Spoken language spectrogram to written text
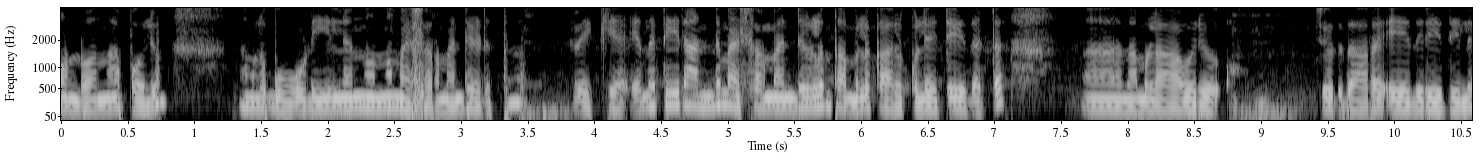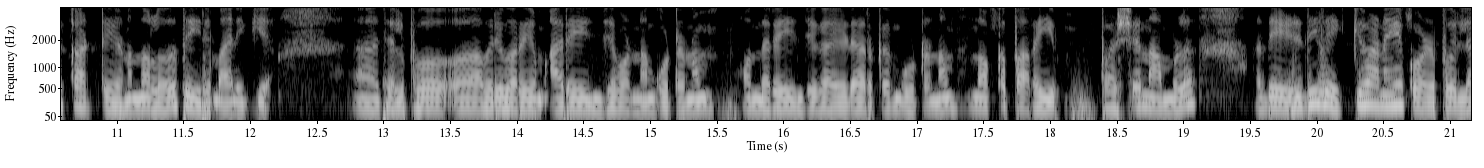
കൊണ്ടുവന്നാൽ പോലും നമ്മൾ ബോഡിയിൽ നിന്നൊന്ന് മെഷർമെന്റ് എടുത്ത് വയ്ക്കുക എന്നിട്ട് ഈ രണ്ട് മെഷർമെന്റുകളും തമ്മിൽ കാൽക്കുലേറ്റ് ചെയ്തിട്ട് നമ്മൾ ആ ഒരു ചുരിദാർ ഏത് രീതിയിൽ കട്ട് ചെയ്യണം എന്നുള്ളത് തീരുമാനിക്കുക. ചിലപ്പോൾ അവർ പറയും അര ഇഞ്ച് വണ്ണം കൂട്ടണം ഒന്നര ഇഞ്ച് കൈയുടെ ഇറക്കം കൂട്ടണം എന്നൊക്കെ പറയും. പക്ഷേ നമ്മൾ അത് എഴുതി വെക്കുകയാണെങ്കിൽ കുഴപ്പമില്ല.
